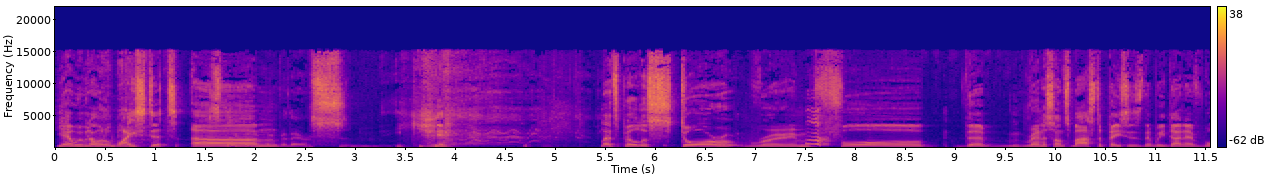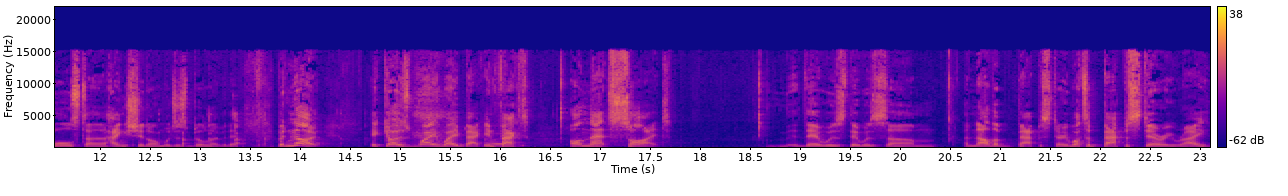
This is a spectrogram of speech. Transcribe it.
Yeah, we don't want to waste it. Stuck it up um, over there. S- yeah let's build a storeroom for the Renaissance masterpieces that we don't have walls to hang shit on. We'll just build it over there. But no, it goes way, way back. In right. fact, on that site, there was there was um, another baptistery. What's a baptistery, Ray?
